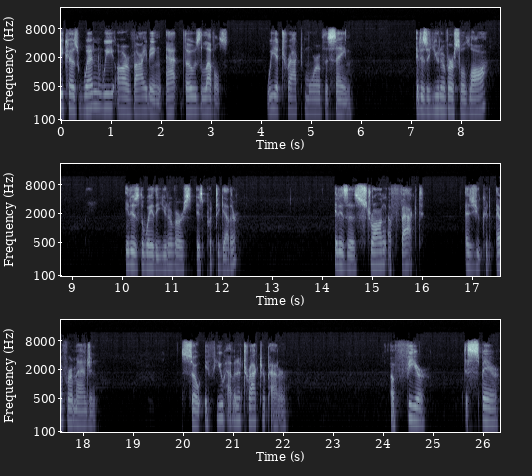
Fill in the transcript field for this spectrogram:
because when we are vibing at those levels, we attract more of the same. It is a universal law. It is the way the universe is put together. It is as strong a fact as you could ever imagine. So if you have an attractor pattern of fear, despair,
